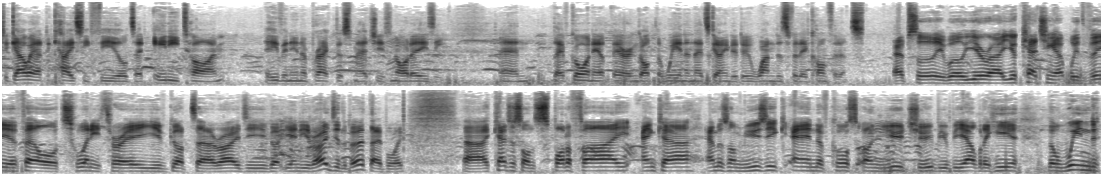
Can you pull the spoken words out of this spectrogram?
to go out to Casey Fields at any time, even in a practice match, is not easy. And they've gone out there and got the win, and that's going to do wonders for their confidence. Absolutely. Well, you're uh, you're catching up with VFL 23. You've got uh, Rhodesy, you've got Yeendy. Rhodesy, the birthday boy. Uh, catch us on Spotify, Anchor, Amazon Music, and of course on YouTube. You'll be able to hear the wind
